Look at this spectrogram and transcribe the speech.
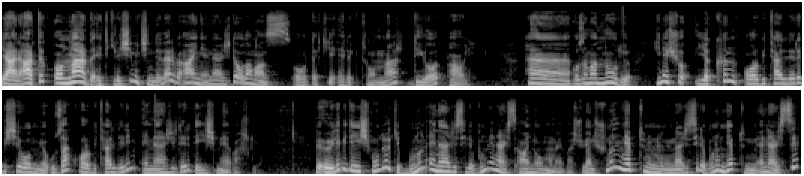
Yani artık onlar da etkileşim içindeler ve aynı enerjide olamaz oradaki elektronlar diyor Pauli. He, o zaman ne oluyor? Yine şu yakın orbitallere bir şey olmuyor. Uzak orbitallerin enerjileri değişmeye başlıyor. Ve öyle bir değişim oluyor ki bunun enerjisiyle bunun enerjisi aynı olmamaya başlıyor. Yani şunun Neptün'ün enerjisiyle bunun Neptün'ün enerjisi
